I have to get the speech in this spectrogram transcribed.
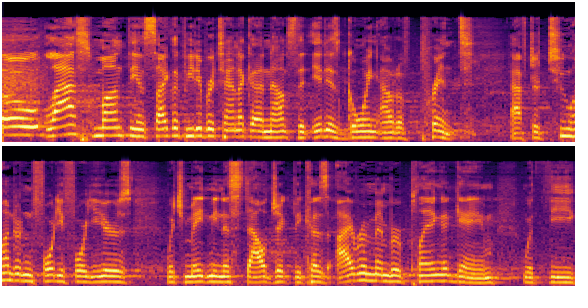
So last month, the Encyclopedia Britannica announced that it is going out of print after 244 years, which made me nostalgic because I remember playing a game with the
